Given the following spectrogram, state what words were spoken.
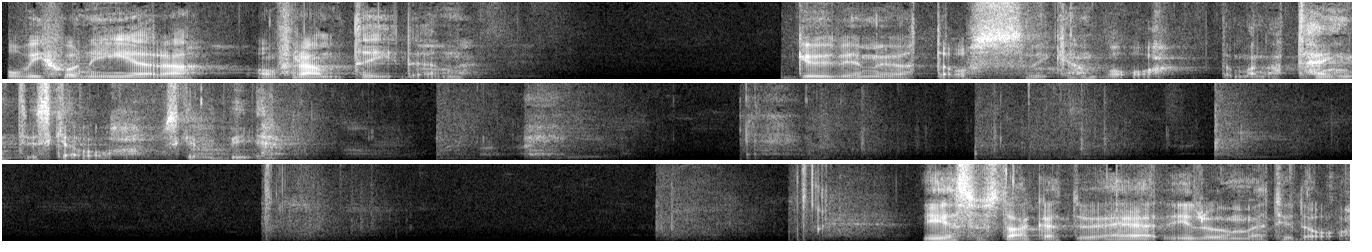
och visionera om framtiden. Gud vill möta oss så vi kan vara de man har tänkt vi ska vara. Ska vi be. Jesus, tack att du är här i rummet idag.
